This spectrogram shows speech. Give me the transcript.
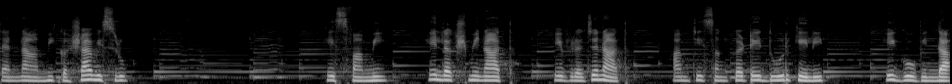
त्यांना आम्ही कशा विसरू? हे स्वामी हे लक्ष्मीनाथ हे व्रजनाथ आमची संकटे दूर केलीत. हे गोविंदा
